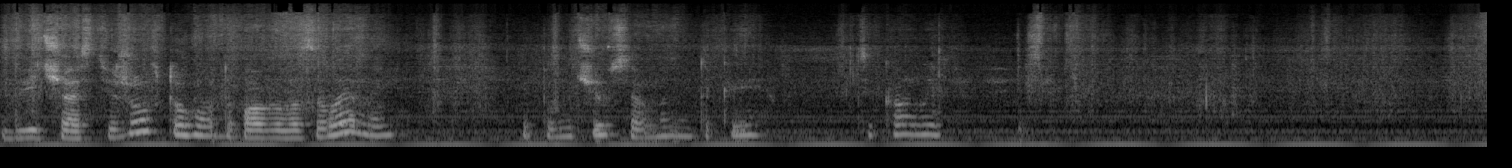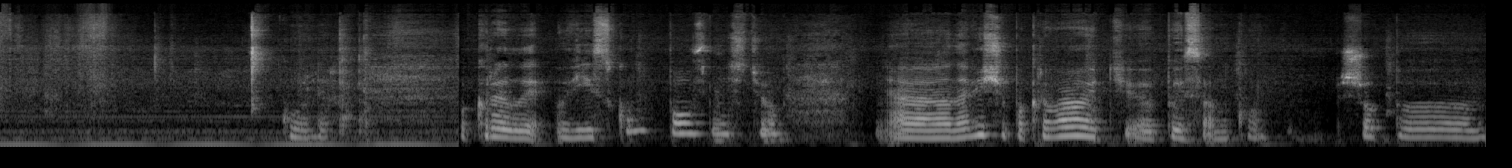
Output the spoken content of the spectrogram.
дві часті жовтого, додала зелений. І получився в мене такий цікавий. Колір. Покрили віском повністю. Е, Навіщо покривають е, писанку? Щоб е,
